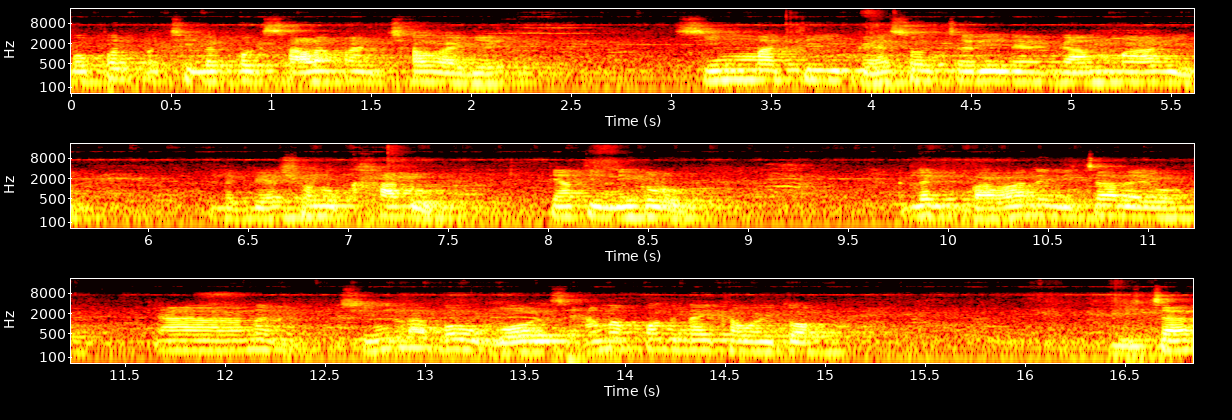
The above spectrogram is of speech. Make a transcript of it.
બપોર પછી લગભગ સાડા પાંચ, છ વાગે સીમમાંથી ભેંસો ચરીને ગામમાં આવી એટલે ભેંસોનું ખાડું ત્યાંથી નીકળું એટલે બાબાને વિચાર આવ્યો કે આના શિંગડા બહુ ગોળ છે, આમાં પગ નાખ્યા હોય તો. વિચાર,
